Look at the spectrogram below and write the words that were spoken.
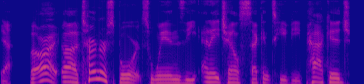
Yeah. But all right, uh, Turner Sports wins the NHL second TV package.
